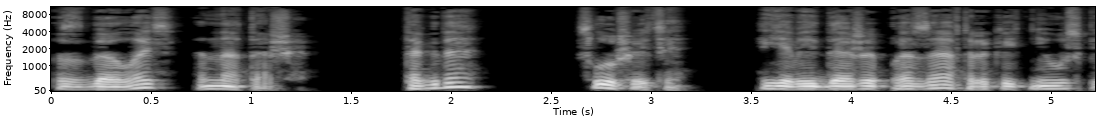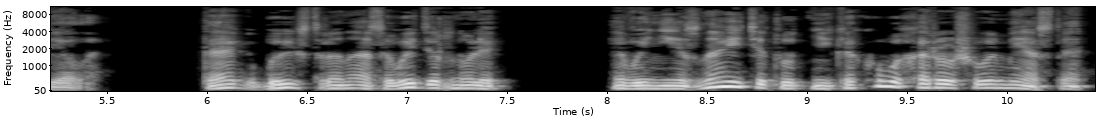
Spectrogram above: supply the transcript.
Сдалась Наташа. Тогда, слушайте, я ведь даже позавтракать не успела. Так быстро нас выдернули. Вы не знаете тут никакого хорошего места,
